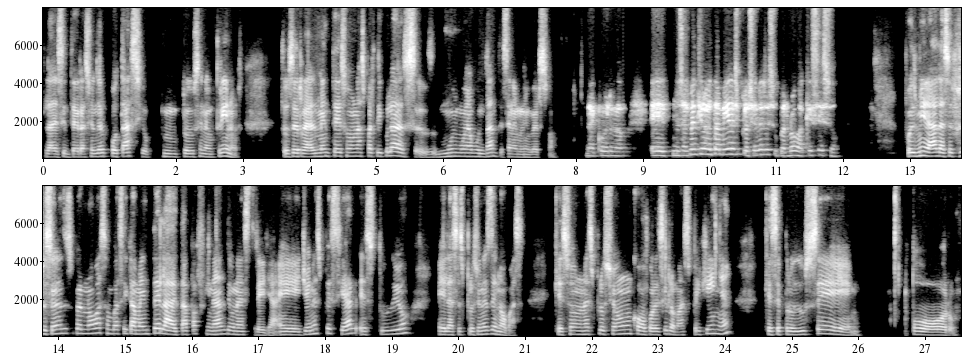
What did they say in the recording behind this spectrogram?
la desintegración del potasio mm, produce neutrinos. Entonces, realmente son unas partículas eh, muy, muy abundantes en el universo. De acuerdo. Eh, nos has mencionado también explosiones de supernova. ¿Qué es eso? Pues mira, las explosiones de supernova son básicamente la etapa final de una estrella. Eh, yo en especial estudio las explosiones de novas, que son una explosión, como por decirlo, más pequeña, que se produce por,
